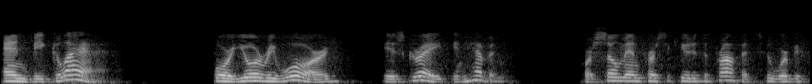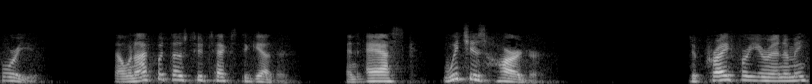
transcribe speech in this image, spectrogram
and be glad, for your reward is great in heaven. For so men persecuted the prophets who were before you. Now, when I put those two texts together, and ask which is harder, to pray for your enemy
